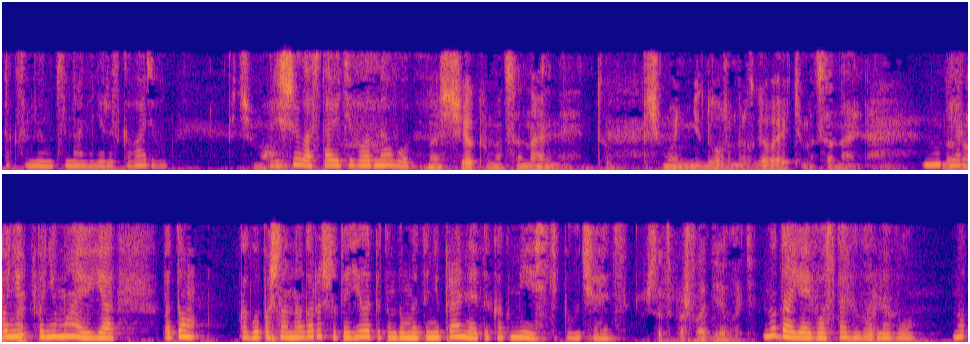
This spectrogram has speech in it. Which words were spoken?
так со мной эмоционально не разговаривал. Почему? Решила оставить его одного. Ну, если человек эмоциональный, то почему он не должен разговаривать эмоционально? Ну, я пони- быть. понимаю, я потом как бы пошла на огород что-то делать, потом думаю, это неправильно, это как месть получается. Что ты пошла делать? Ну да, я его оставила одного. Ну,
